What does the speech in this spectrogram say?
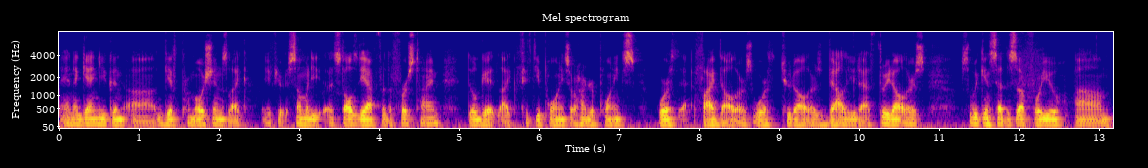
and again, you can uh, give promotions like if somebody installs the app for the first time, they'll get like 50 points or 100 points worth five dollars, worth two dollars, valued at three dollars. So we can set this up for you, um,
